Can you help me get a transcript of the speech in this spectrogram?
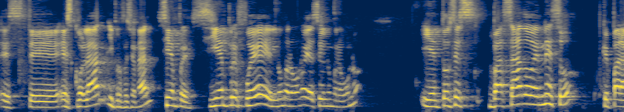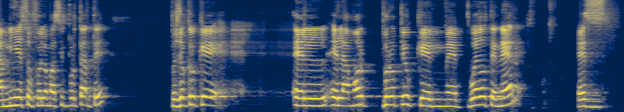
este, escolar y profesional, siempre, siempre fue el número uno y ha sido el número uno. Y entonces, basado en eso, que para mí eso fue lo más importante, pues yo creo que el, amor propio que me puedo tener es,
